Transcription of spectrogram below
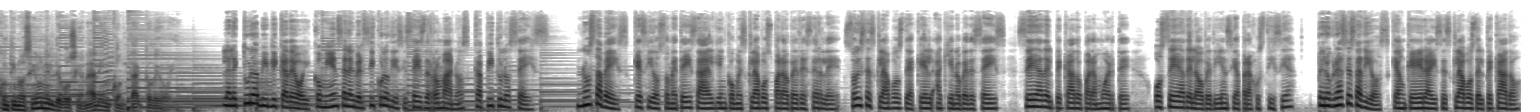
continuación, el devocional en contacto de hoy. La lectura bíblica de hoy comienza en el versículo 16 de Romanos, capítulo 6. ¿No sabéis que si os sometéis a alguien como esclavos para obedecerle, sois esclavos de aquel a quien obedecéis, sea del pecado para muerte, o sea de la obediencia para justicia? Pero gracias a Dios que aunque erais esclavos del pecado,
